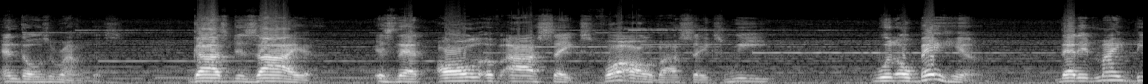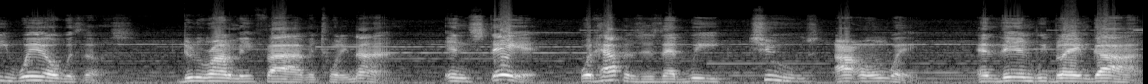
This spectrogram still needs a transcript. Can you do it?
and those around us. God's desire is that all of our sakes, for all of our sakes, we would obey Him, that it might be well with us. Deuteronomy 5 and 29. Instead, what happens is that we choose our own way and then we blame God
